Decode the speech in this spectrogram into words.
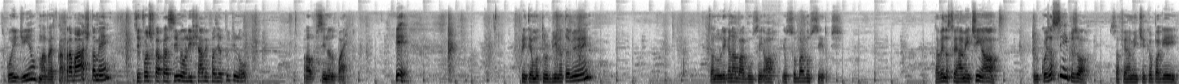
Escorridinho, mas vai ficar para baixo também. Se fosse ficar para cima, eu lixava e fazia tudo de novo. Ó, a oficina do pai. Printei uma turbina também. Só não liga na bagunça, hein? Ó, eu sou bagunceiro. Tá vendo as ferramentinhas, ó? Tudo coisa simples, ó. Essa ferramentinha que eu paguei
